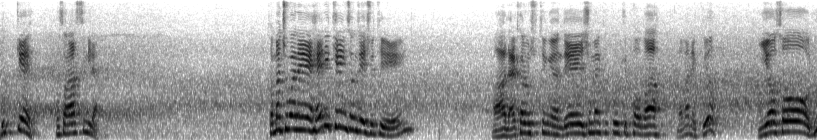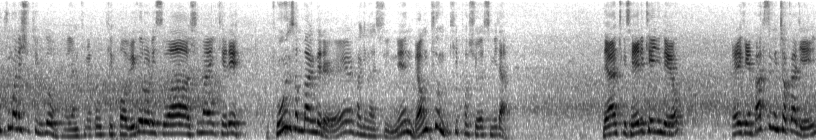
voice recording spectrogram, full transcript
높게 벗어났습니다. 전반 초반에 해리 케인 선수의 슈팅 아 날카로운 슈팅이었는데 슈마이켈 골키퍼가 막아냈고요 이어서 루크만의 슈팅도 양팀의 골키퍼 위고 로리스와 슈마이켈의 좋은 선방들을 확인할 수 있는 명품 키퍼쇼였습니다 네 안쪽에서 해리 케인인데요 해리 케인 박스 근처까지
